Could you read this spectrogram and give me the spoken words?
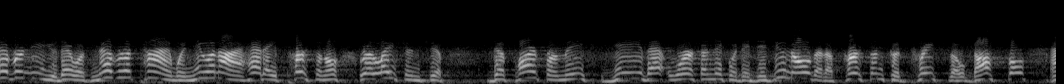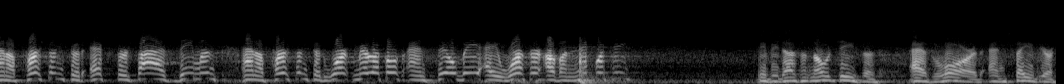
never knew you. There was never a time when you and I had a personal relationship. Depart from me, ye that work iniquity. Did you know that a person could preach the gospel and a person could exorcise demons and a person could work miracles and still be a worker of iniquity? If he doesn't know Jesus as Lord and Savior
